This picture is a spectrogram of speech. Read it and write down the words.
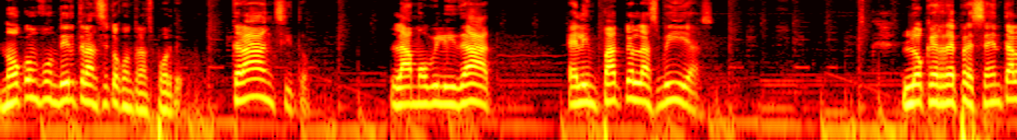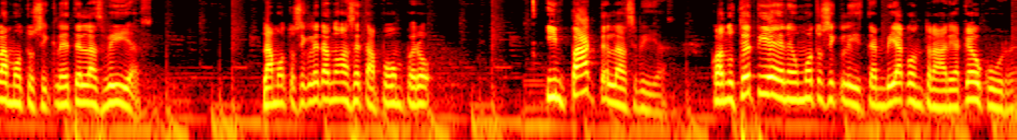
No confundir tránsito con transporte. Tránsito, la movilidad, el impacto en las vías, lo que representa la motocicleta en las vías. La motocicleta no hace tapón, pero impacta en las vías. Cuando usted tiene un motociclista en vía contraria, ¿qué ocurre?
